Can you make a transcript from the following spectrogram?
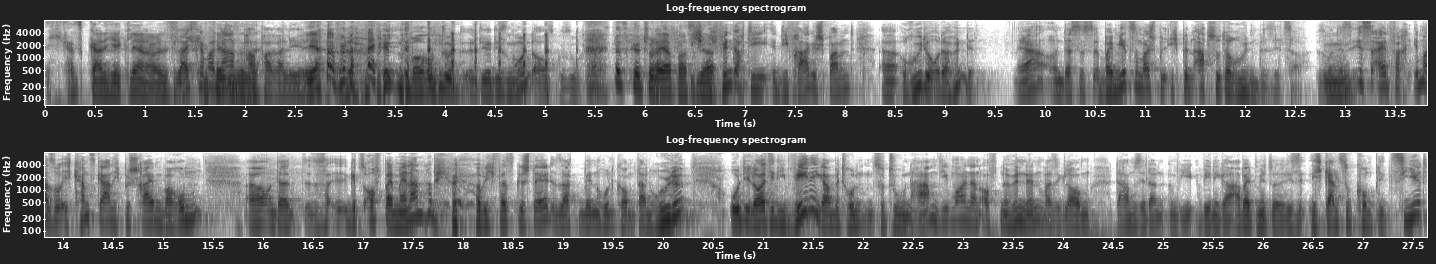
ich kann es gar nicht erklären, aber vielleicht kann man da ein paar so Parallelen ja, finden, warum du dir diesen Hund ausgesucht hast. Das könnte schon ja, eher passen. Ich, ja. ich finde auch die, die Frage spannend: äh, Rüde oder Hündin? Ja, und das ist bei mir zum Beispiel, ich bin absoluter Rüdenbesitzer. So, mhm. Das ist einfach immer so, ich kann es gar nicht beschreiben, warum. Äh, und das gibt es oft bei Männern, habe ich, hab ich festgestellt. Er sagt, wenn ein Hund kommt, dann Rüde. Und die Leute, die weniger mit Hunden zu tun haben, die wollen dann oft eine Hündin, weil sie glauben, da haben sie dann irgendwie weniger Arbeit mit oder die sind nicht ganz so kompliziert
